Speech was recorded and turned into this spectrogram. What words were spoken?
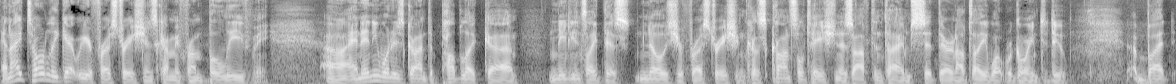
and I totally get where your frustration is coming from. Believe me, uh, and anyone who's gone to public uh, meetings like this knows your frustration because consultation is oftentimes sit there and I'll tell you what we're going to do. But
